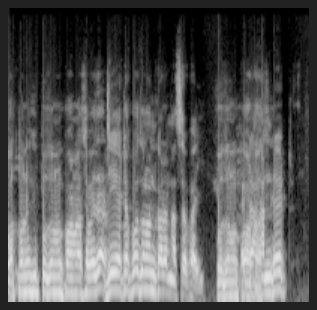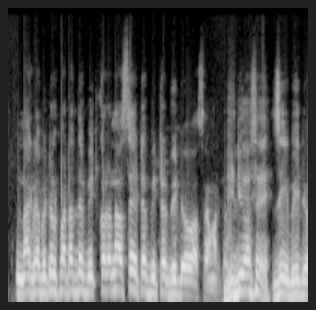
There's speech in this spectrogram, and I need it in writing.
বর্তমানে কি প্রজনন করানো আছে জি এটা প্রজনন করেন আছে ভাই। প্রজনন করানো নাগরা বিটল পাটা দিয়ে বিট করানো আছে এটা বিটের ভিডিও আছে আমার কাছে। ভিডিও আছে? জি ভিডিও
